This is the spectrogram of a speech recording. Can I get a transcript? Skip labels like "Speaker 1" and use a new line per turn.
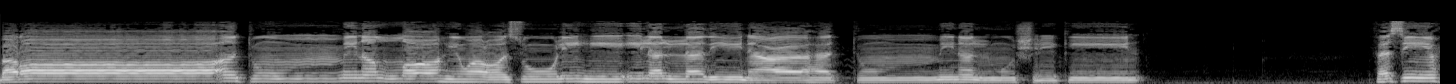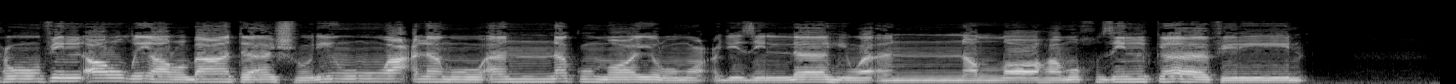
براءه من الله ورسوله الى الذين عاهدتم من المشركين فسيحوا في الارض اربعه اشهر واعلموا انكم غير معجز الله وان الله مخزي الكافرين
